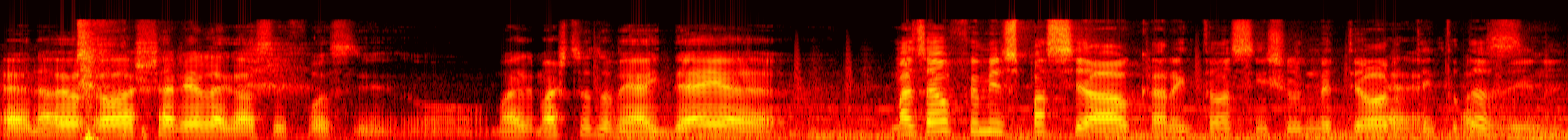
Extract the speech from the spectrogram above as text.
É, não, eu, eu acharia legal se fosse. Mas, mas tudo bem, a ideia. Mas é um filme espacial, cara. Então, assim, chuva de meteoro É, tem tudo a ver, ser. né?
